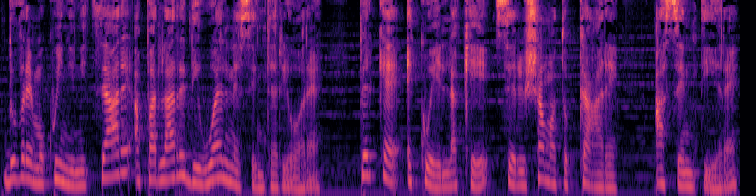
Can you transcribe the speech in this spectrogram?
Dovremmo quindi iniziare a parlare di wellness interiore, perché è quella che, se riusciamo a toccare, a sentire,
